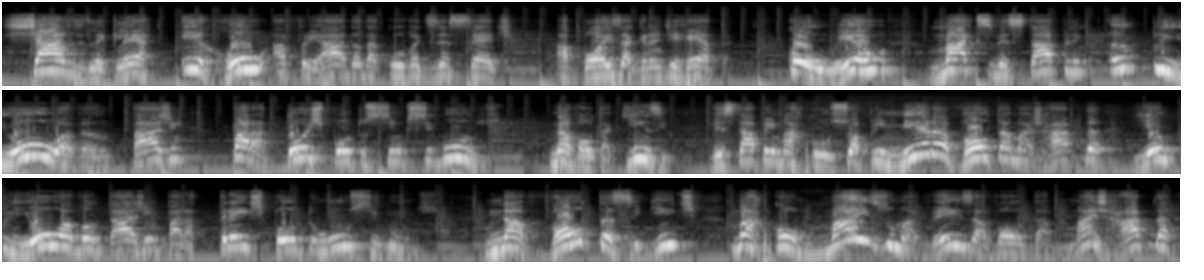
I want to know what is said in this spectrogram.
Charles Leclerc errou a freada da curva 17 após a grande reta. Com o erro, Max Verstappen ampliou a vantagem para 2,5 segundos. Na volta 15, Verstappen marcou sua primeira volta mais rápida e ampliou a vantagem para 3,1 segundos. Na volta seguinte, marcou mais uma vez a volta mais rápida,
